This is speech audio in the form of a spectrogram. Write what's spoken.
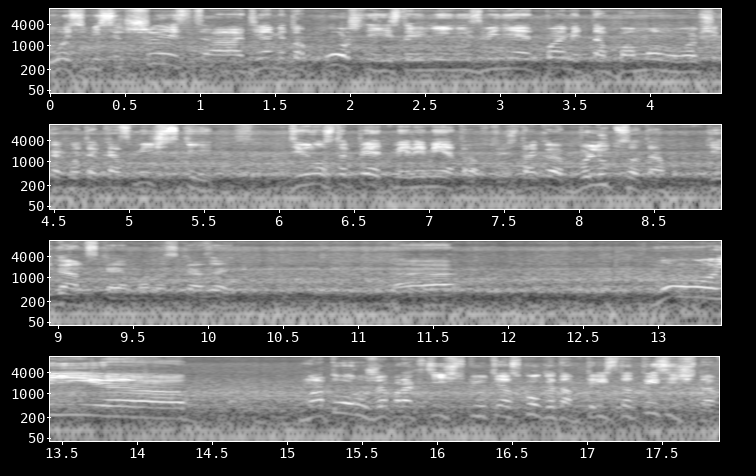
86, а диаметр поршня, если мне не изменяет память, там, по-моему, вообще какой-то космический 95 миллиметров. То есть такая блюдце там гигантская, можно сказать. Ну и мотор уже практически у тебя сколько там, 300 тысяч там,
